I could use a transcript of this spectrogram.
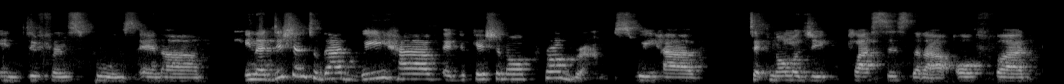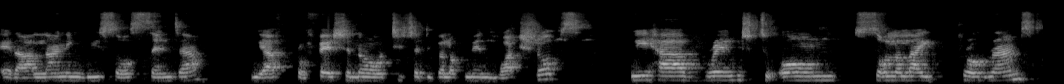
in different schools. And uh, in addition to that, we have educational programs. We have technology classes that are offered at our Learning Resource Center. We have professional teacher development workshops. We have rent to own solar light programs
